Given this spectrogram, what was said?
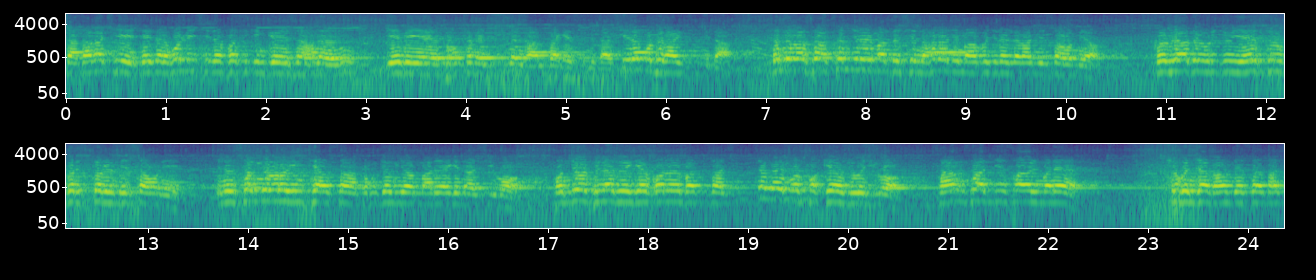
자, 다같이 저희들 홀리시저 버스킹 교회에서 하는 예배에 동참해 주시면 감사하겠습니다. 신앙 고백하겠습니다. 전능하사 천지를 만드신 하나님 아버지를 내가 믿사오며 그 외아들 우리 주 예수 그리스도를 믿사오니 이는 성령으로 잉태하사 동정녀 마리아에게 나시고 본조 빌라도에게 권을 받으사 십자가에 못 박혀 죽으시고 장사한 지 사흘 만에 죽은 자 가운데서 다시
